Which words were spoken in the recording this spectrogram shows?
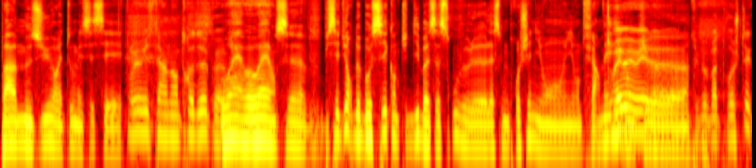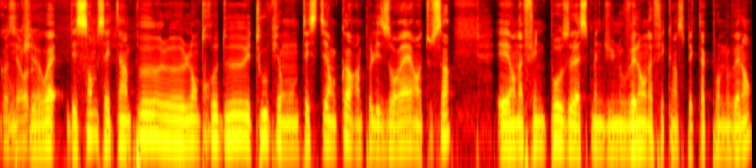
pas mesures et tout, mais c'est c'est Oui, oui, c'était un entre-deux, quoi. Ouais, ouais, ouais. c'est dur de bosser quand tu te dis, bah ça se trouve, le- la semaine prochaine, ils vont, ils vont te fermer. Oui, oui, donc, oui, bah, euh, tu peux pas te projeter, quoi, c'est euh, ouais, décembre, ça a été un peu euh, l'entre-deux et tout. Puis on testait encore un peu les horaires, tout ça. Et on a fait une pause la semaine du Nouvel An. On a fait qu'un spectacle pour le Nouvel An.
